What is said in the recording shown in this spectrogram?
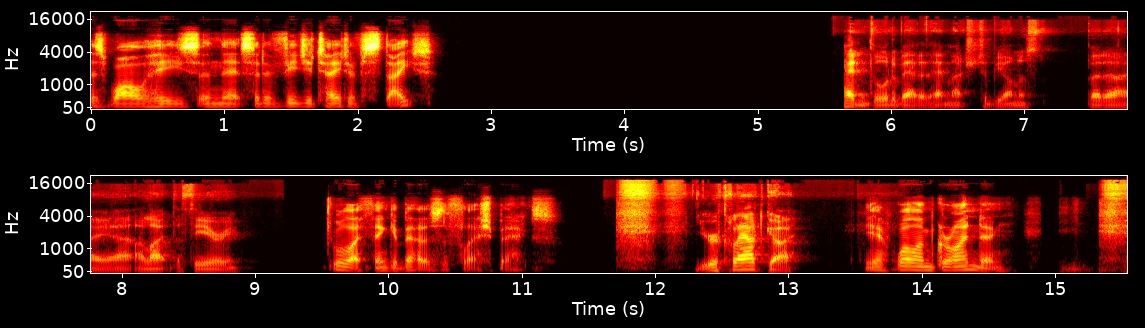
is while he's in that sort of vegetative state. I hadn't thought about it that much, to be honest, but I uh, I like the theory. All I think about is the flashbacks. You're a cloud guy. Yeah, while I'm grinding.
